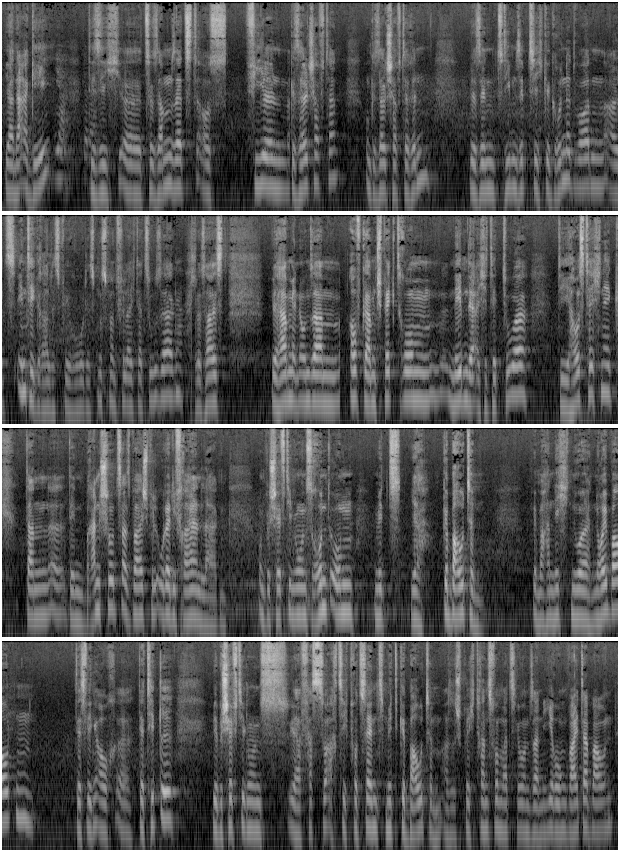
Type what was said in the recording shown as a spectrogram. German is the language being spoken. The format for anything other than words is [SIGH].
ja eine AG, ja, genau. die sich äh, zusammensetzt aus vielen Gesellschaftern und Gesellschafterinnen. Wir sind 77 gegründet worden als integrales Büro. Das muss man vielleicht dazu sagen. Das heißt, wir haben in unserem Aufgabenspektrum neben der Architektur die Haustechnik, dann äh, den Brandschutz als Beispiel oder die Freianlagen und beschäftigen uns rundum mit ja, Gebautem. Wir machen nicht nur Neubauten, deswegen auch äh, der Titel. Wir beschäftigen uns ja fast zu 80 Prozent mit Gebautem, also sprich Transformation, Sanierung, Weiterbauen,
